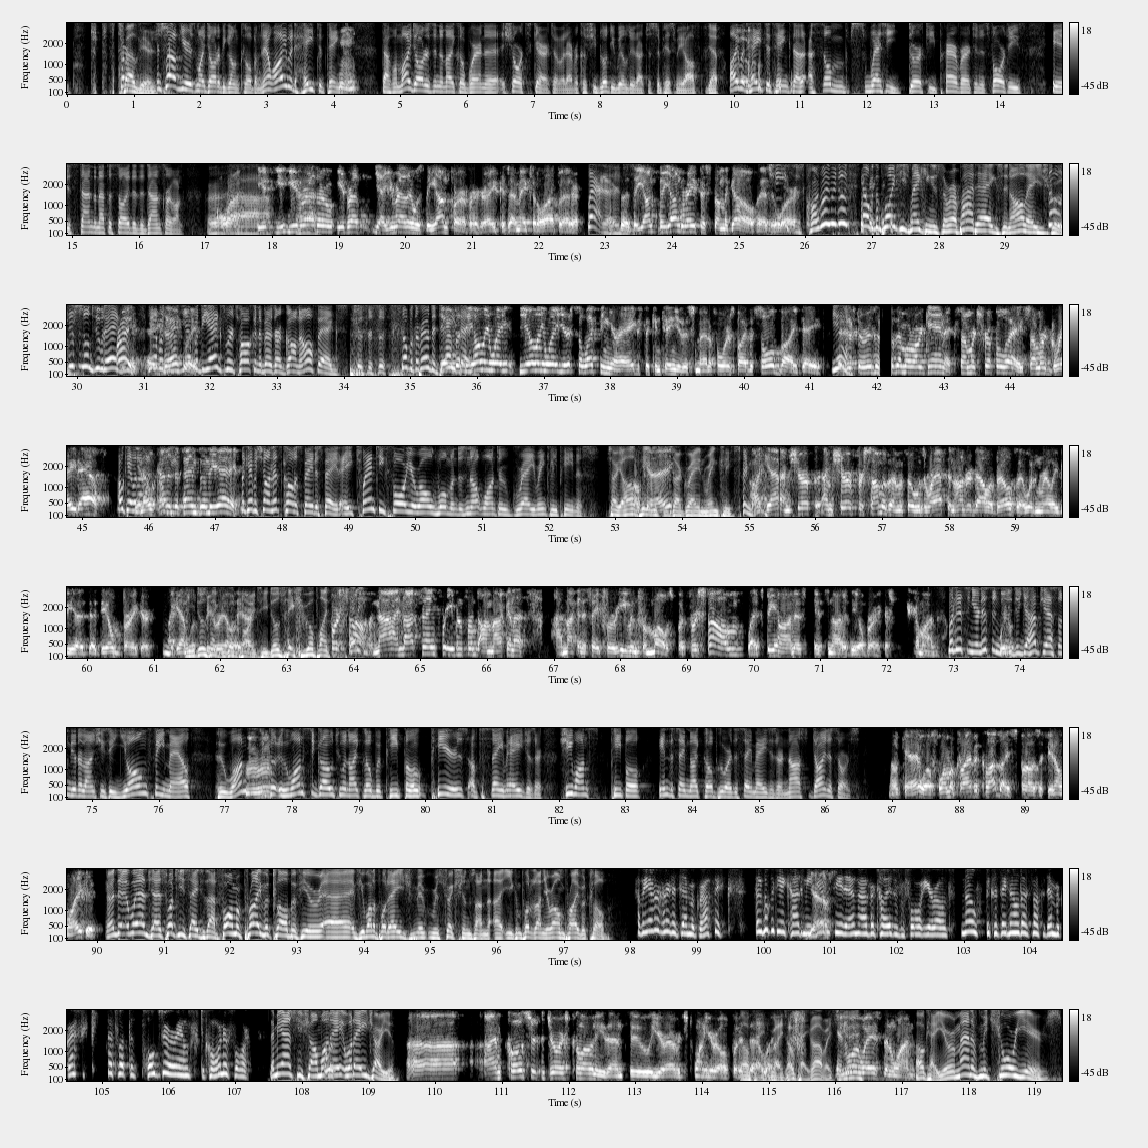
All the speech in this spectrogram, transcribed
12 years. In twelve years, my daughter be going clubbing. Now, I would hate to think Mm-hmm. that when my daughter's in the nightclub wearing a, a short skirt or whatever, because she bloody will do that just to piss me off. Yep. I would hate to think that uh, some sweaty, dirty pervert in his forties is standing at the side of the dance floor going. Right. You, you, you'd Ah. rather, you'd rather, yeah, you'd rather it was the young pervert, right? Because that makes it a lot better. Well, The, the young, the young rapist on the go, as it were. Jesus Christ! Why we don't? No, but the point he's making is there are bad eggs in all age groups. No, this is nothing to do with eggs. Right, yeah, but the, yeah, but the eggs we're talking about are gone off eggs. Just the, no, but they're out of Yeah, but eggs. the only way the only way you're selecting your eggs to continue this metaphor is by the sold by date. Yeah. As if there isn't some of them are organic, some are AAA, some are grade F. Okay, well, you know, that- it kind okay. of depends on the egg. Okay, but Sean, let's call a spade a spade. A 24 year old woman does not want a grey, wrinkly penis. Sorry, all Okay. penises are grey and wrinkly. Sorry, Mike. Again, I'm sure. I'm sure for some of them, if it was wrapped in hundred dollar bills, that wouldn't really be a, a deal breaker. Again, He let's does make a good here. point. He does make a good point. For some, now I'm not saying for even from. I'm not gonna. I'm not gonna say for even for most, but for some, let's be honest, it's not a deal breaker. Come on. But listen, you're listening. You you have Jess on the other line. She's a young female who wants Mm-hmm. to go, who wants to go to a nightclub with people peers of the same age as her. She wants people in the same nightclub who are the same age as her, not dinosaurs. Okay, well, form a private club, I suppose, if you don't like it. And, uh, well, Jess, what do you say to that? Form a private club if you're uh, if you want to put age restrictions on. Uh, you can put it on your own private club. Have you ever heard of demographics? Like, look at the academy. Do you ever see them advertising for 40 year olds? No, because they know that's not the demographic. That's what the pubs are around the corner for. Let me ask you, Sean, what, a- what age are you? Uh, I'm closer to George Clooney than to your average 20 year old, put it that Okay, way. right, okay, all right. So In you're- more ways than one. Okay, you're a man of mature years.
